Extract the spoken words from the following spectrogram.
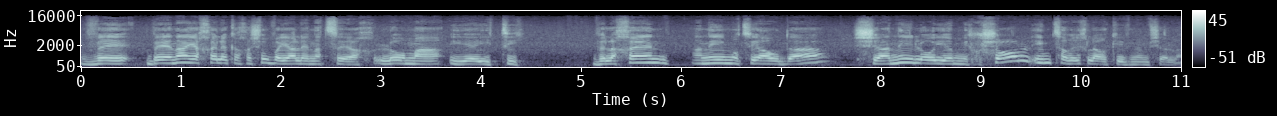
ובעיניי החלק החשוב היה לנצח, לא מה יהיה איתי. ולכן אני מוציאה הודעה שאני לא אהיה מכשול אם צריך להרכיב ממשלה.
